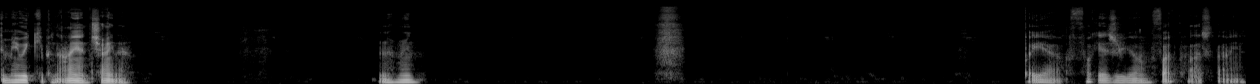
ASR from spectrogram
and maybe keep an eye on China. You know what I mean? But yeah, fuck Israel, fuck Palestine.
